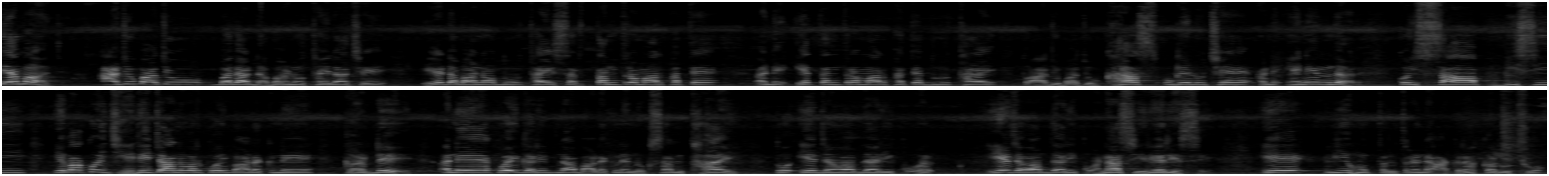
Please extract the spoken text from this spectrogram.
તેમજ આજુબાજુ બધા દબાણો થયેલા છે. એ દબાણો દૂર થાય સરતંત્ર મારફતે અને એ તંત્ર મારફતે દૂર થાય તો આજુબાજુ ઘાસ ઉગેલું છે અને એની અંદર કોઈ સાપ, બીસી એવા કોઈ ઝેરી જાનવર કોઈ બાળકને કરડે અને કોઈ ગરીબના બાળકને નુકસાન થાય તો એ જવાબદારી એ જવાબદારી કોના શિરે રહેશે? એવી હું તંત્રને આગ્રહ કરું છું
